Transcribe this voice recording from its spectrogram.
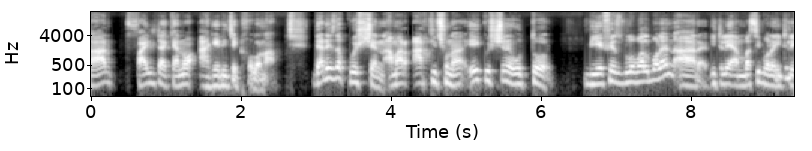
তার ফাইলটা কেন আগে রিজেক্ট হলো না? দ্যাট ইজ দ্য কোয়েশ্চেন আমার আর কিছু না। এই কোয়েশ্চেনের উত্তর বিএফএস গ্লোবাল বলেন আর ইটালি অ্যাম্বাসি বলেন ইটালি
